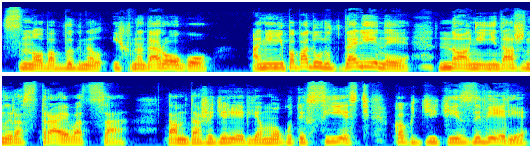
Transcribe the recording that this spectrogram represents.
снова выгнал их на дорогу. Они не попадут в долины, но они не должны расстраиваться. Там даже деревья могут их съесть, как дикие звери,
